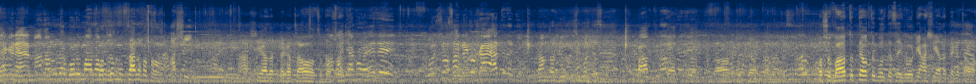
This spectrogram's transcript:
দেখেন হ্যাঁ গরু চান কত? আশি। আশি হাজার টাকা চাওয়া হচ্ছে দর্শক। বাহাত্তর তেহাত্তর। বলতে চাইবে ওটি আশি হাজার টাকা চাওয়া।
